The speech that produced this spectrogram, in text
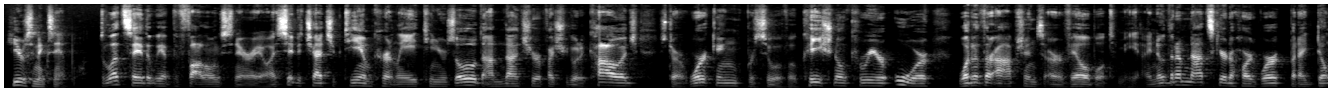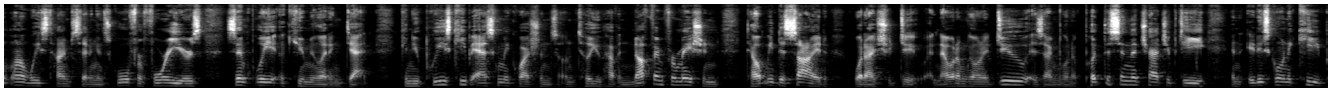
Here's an example. So let's say that we have the following scenario. I say to ChatGPT, I'm currently 18 years old. I'm not sure if I should go to college, start working, pursue a vocational career, or what other options are available to me. I know that I'm not scared of hard work, but I don't want to waste time sitting in school for four years simply accumulating debt. Can you please keep asking me questions until you have enough information to help me decide what I should do? And now what I'm going to do is I'm going to put this in the ChatGPT and it is going to keep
